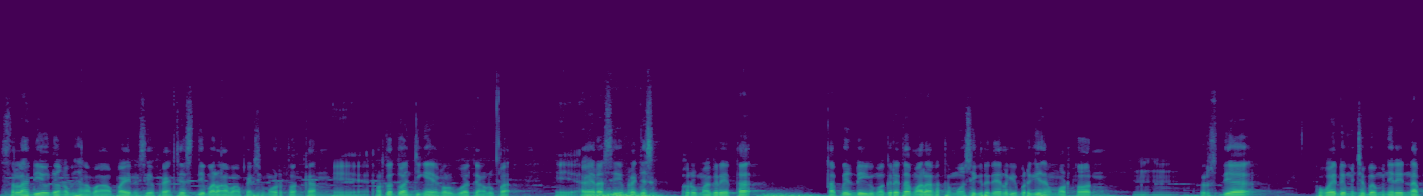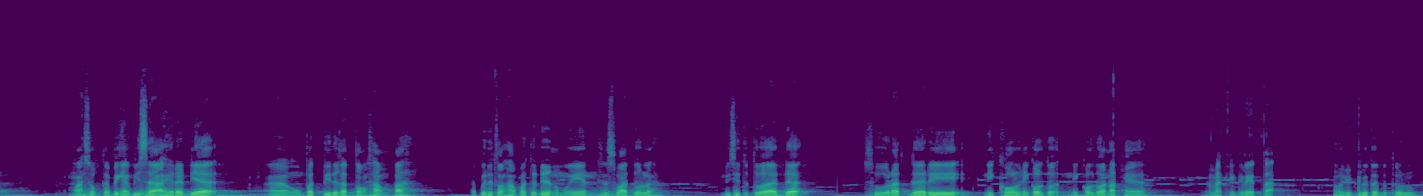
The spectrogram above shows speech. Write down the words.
setelah dia udah nggak bisa ngapa-ngapain si Francis, dia malah ngapa-ngapain si Morton kan. Iya. Morton tuh anjingnya ya kalau buat yang lupa. Iya. Akhirnya si Francis ke rumah Greta, tapi di rumah Greta malah ketemu si Greta lagi pergi sama Morton. Mm-mm. Terus dia pokoknya dia mencoba menyelinap masuk tapi nggak bisa. Akhirnya dia eh, ngumpet di dekat tong sampah. Tapi di tong sampah tuh dia nemuin sesuatu lah. Di situ tuh ada surat dari Nicole. Nicole tuh Nicole tuh anaknya ya. Anaknya Greta. Anaknya Greta betul.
